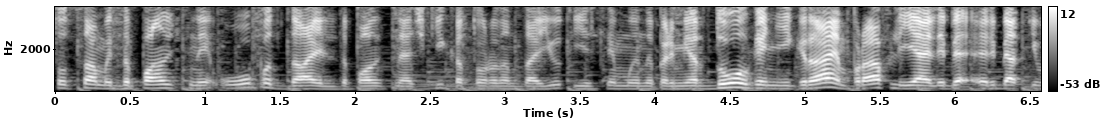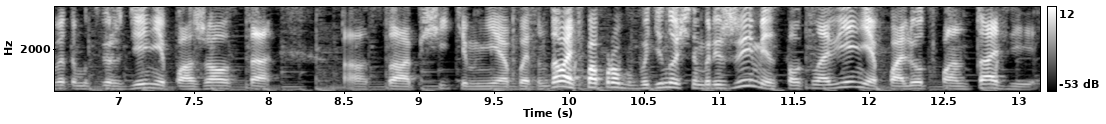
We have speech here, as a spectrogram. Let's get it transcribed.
тот самый дополнительный опыт, да, или дополнительные очки, которые нам дают, если мы, например, долго не играем. Прав ли я, ребятки, в этом утверждении? Пожалуйста, а, сообщите мне об этом. Давайте попробуем в одиночном режиме столкновение, полет фантазии.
